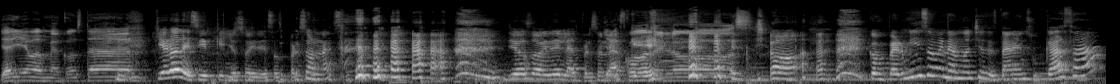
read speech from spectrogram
ya llévame a acostar. Quiero decir que yo soy de esas personas. yo soy de las personas que yo, con permiso, buenas noches, están en su casa.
